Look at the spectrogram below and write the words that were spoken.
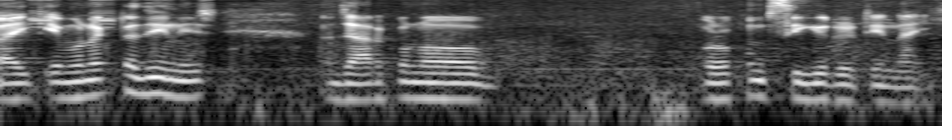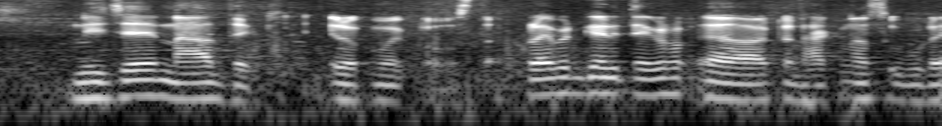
বাইক এমন একটা জিনিস যার কোনো ওরকম সিকিউরিটি নাই। নিজে না দেখলে। এরকম একটা অবস্থা। প্রাইভেট গাড়িতে একটা ঢাকনা আছে উপরে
